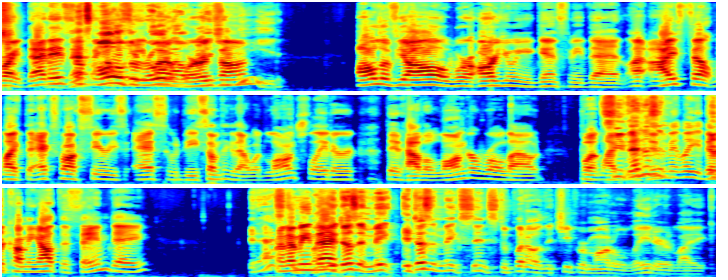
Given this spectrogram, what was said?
right, that is That's all of the rollout words on. need. All of y'all were arguing against me that I, I felt like the Xbox Series S would be something that would launch later. They'd have a longer rollout, but like See, that legitimately, they're it- coming out the same day. It has And to. I mean, like, that- it doesn't make it doesn't make sense to put out the cheaper model later, like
